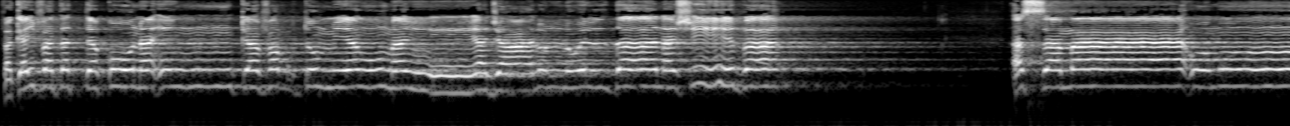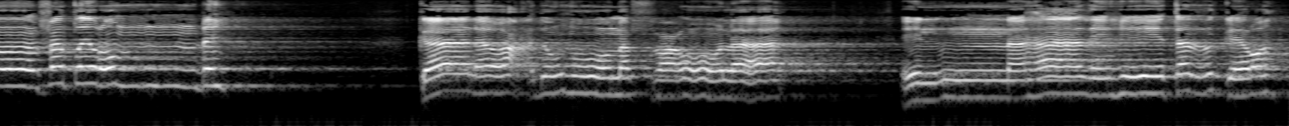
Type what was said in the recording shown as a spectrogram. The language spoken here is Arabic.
فكيف تتقون إن كفرتم يوما يجعل الولدان شيبا؟ السماء منفطر به كان وعده مفعولا. إن هذه تذكرة.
